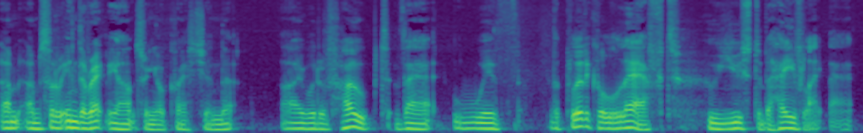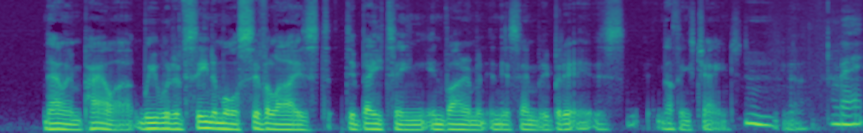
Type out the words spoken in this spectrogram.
I'm, I'm sort of indirectly answering your question that I would have hoped that with the political left, who used to behave like that, now in power, we would have seen a more civilized debating environment in the assembly. But it is nothing's changed. Hmm. You know. Right.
